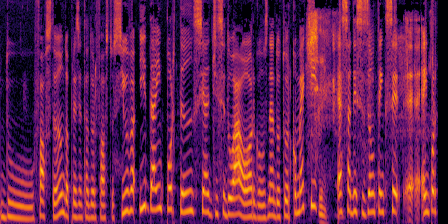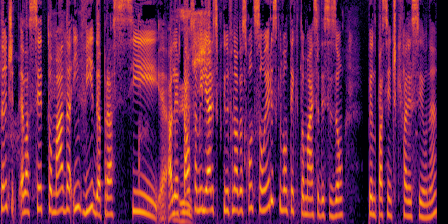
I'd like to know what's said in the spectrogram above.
do Faustão, do apresentador Fausto Silva, e da importância de se doar órgãos, né, doutor? Como é que Sim. essa decisão tem que ser. É, é importante ela ser tomada em vida para se é, alertar Isso. os familiares, porque no final das contas são eles que vão ter que tomar essa decisão pelo paciente que faleceu, né?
